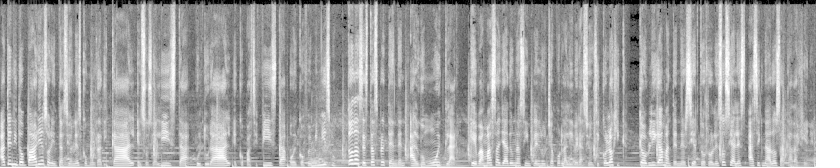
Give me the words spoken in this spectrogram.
ha tenido varias orientaciones como el radical, el socialista, cultural, ecopacifista o ecofeminismo. Todas estas pretenden algo muy claro, que va más allá de una simple lucha por la liberación psicológica que obliga a mantener ciertos roles sociales asignados a cada género.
